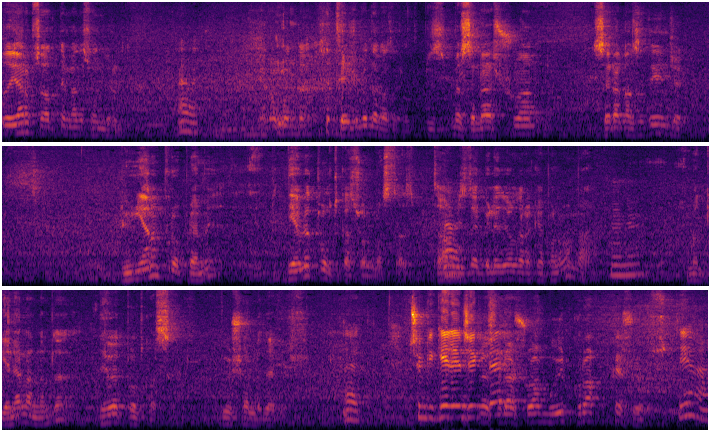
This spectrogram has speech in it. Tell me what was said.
O da yarım saat demede söndürüldü. Evet. Yani o konuda tecrübe de kazandık. Biz mesela şu an sera gazı deyince dünyanın problemi bir devlet politikası olması lazım. Tamam Evet. bizler belediye olarak yapalım ama ama genel anlamda devlet politikası bu iş hallederler. Evet. Çünkü gelecekte Mesela şu an bu yıl kuraklık yaşıyoruz. değil mi?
